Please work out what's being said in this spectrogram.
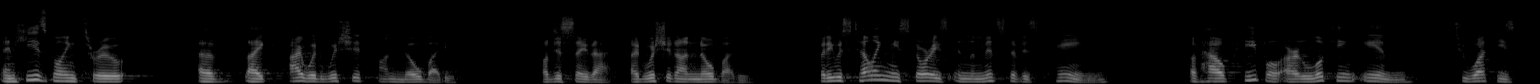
and he's going through of like, I would wish it on nobody. I'll just say that. I'd wish it on nobody. But he was telling me stories in the midst of his pain of how people are looking in to what he's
